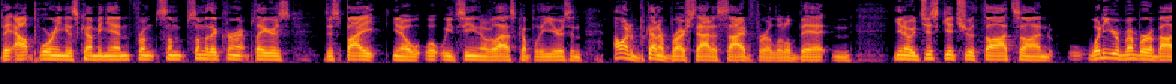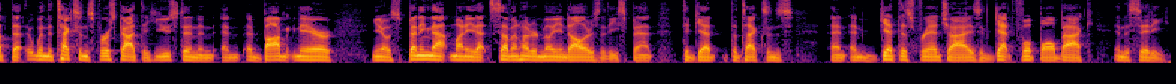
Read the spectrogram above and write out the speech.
the outpouring is coming in from some some of the current players, despite you know what we've seen over the last couple of years. And I want to kind of brush that aside for a little bit and you know, just get your thoughts on what do you remember about that when the Texans first got to Houston and, and, and Bob McNair you know, spending that money, that seven hundred million dollars that he spent to get the Texans and and get this franchise and get football back in the city.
